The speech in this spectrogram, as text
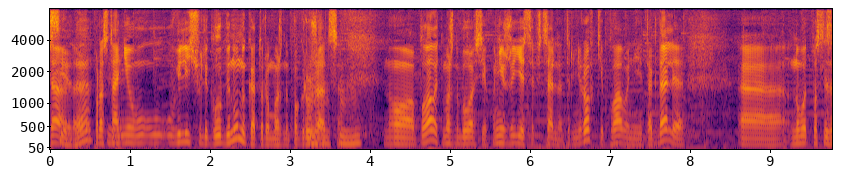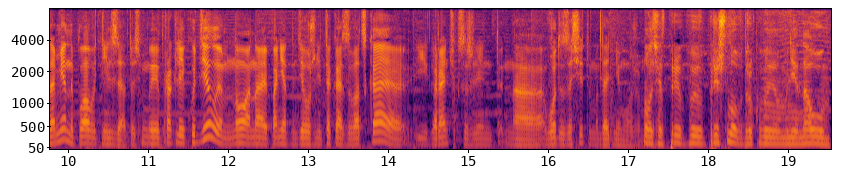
Да, все, да? Просто они у- увеличивали глубину, на которую можно погружаться. Мгм, мгм. Но плавать можно было во всех. У них же есть официальные тренировки, плавание и так далее. Э, Но вот после замены плавать нельзя. То есть мы проклейку делаем, но она, понятное дело, уже не такая заводская, и гарантию, к сожалению, на водозащиту мы дать не можем. Вот сейчас при- при- пришло вдруг мне на ум.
